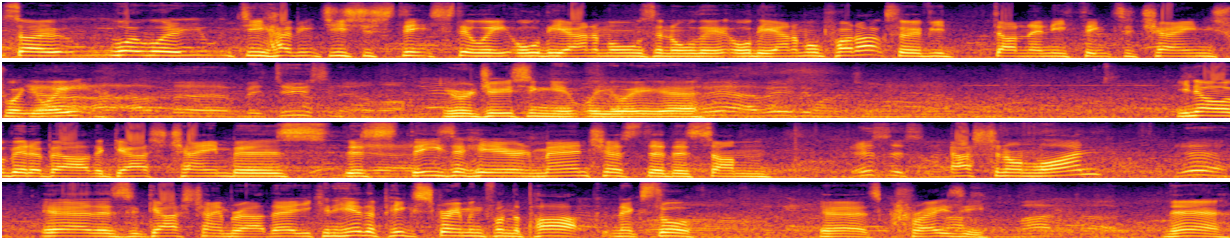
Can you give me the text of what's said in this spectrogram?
So, what, what do you have? Do you just sti- still eat all the animals and all the all the animal products, or have you done anything to change what you eat? I, I've uh, reducing it a lot. You're reducing it, what you eat. Yeah. Yeah, I really do want to change. you know a bit about the gas chambers. There's, Yeah. These are here in Manchester. There's some Is this? Ashton-under-Lyne. Yeah. Yeah, there's a gas chamber out there. You can hear the pigs screaming from the park next door. Yeah, it's crazy. Yeah.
